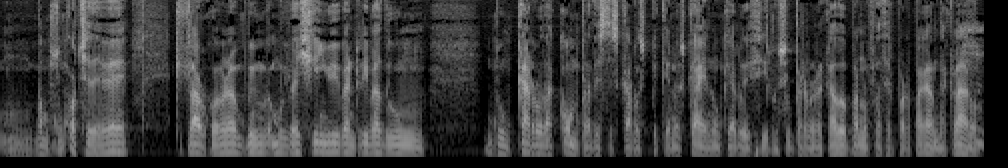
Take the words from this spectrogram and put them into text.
un, vamos, un coche de bebé, que claro, como era moi baixiño, iba enriba dun, dun carro da compra destes carros pequenos que hai, non quero dicir o supermercado para non facer propaganda, claro.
